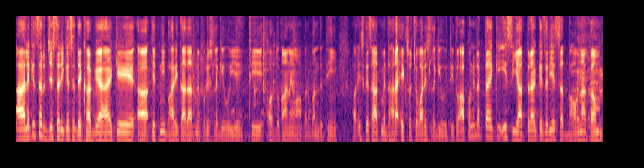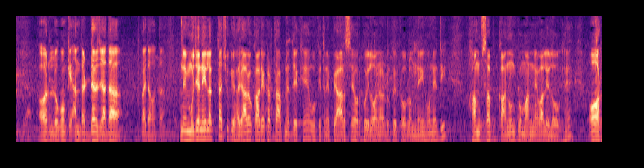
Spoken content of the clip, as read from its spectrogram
आ, लेकिन सर जिस तरीके से देखा गया है कि आ, इतनी भारी तादाद में पुलिस लगी हुई थी और दुकानें वहाँ पर बंद थीं और इसके साथ में धारा 144 लगी हुई थी तो आपको नहीं लगता है कि इस यात्रा के ज़रिए सद्भावना कम और लोगों के अंदर डर ज़्यादा पैदा होता? नहीं, मुझे नहीं लगता, चूँकि हज़ारों कार्यकर्ता आपने देखे हैं, वो कितने प्यार से और कोई लॉ एंड ऑर्डर कोई प्रॉब्लम नहीं होने दी। हम सब कानून को मानने वाले लोग हैं और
